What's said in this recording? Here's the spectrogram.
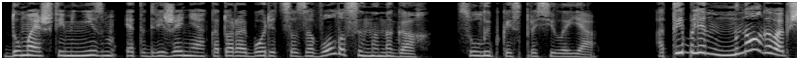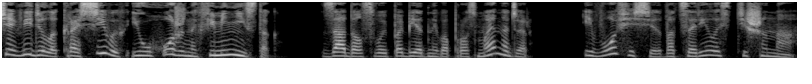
Думаешь, феминизм — это движение, которое борется за волосы на ногах? С улыбкой спросила я. А ты, блин, много вообще видела красивых и ухоженных феминисток? Задал свой победный вопрос менеджер, и в офисе воцарилась тишина.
